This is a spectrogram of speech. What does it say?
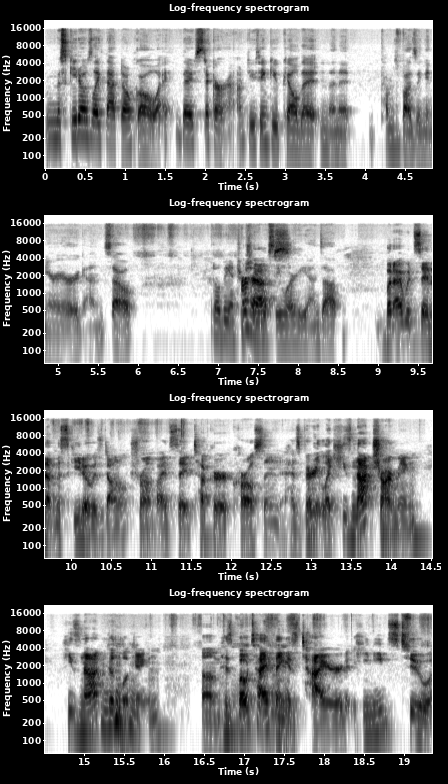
mosquitoes like that don't go away. They stick around. You think you killed it and then it comes buzzing in your ear again. So it'll be interesting Perhaps. to see where he ends up. But I would say that mosquito is Donald Trump. I'd say Tucker Carlson has very like he's not charming. He's not good looking. um, his bow tie thing is tired. He needs to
